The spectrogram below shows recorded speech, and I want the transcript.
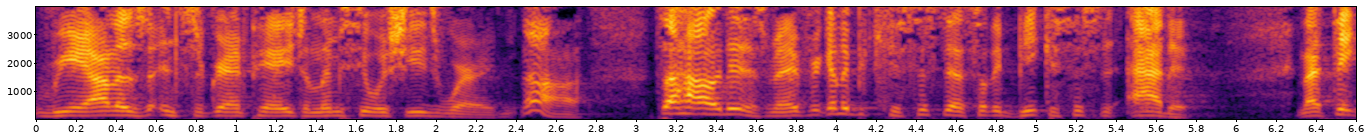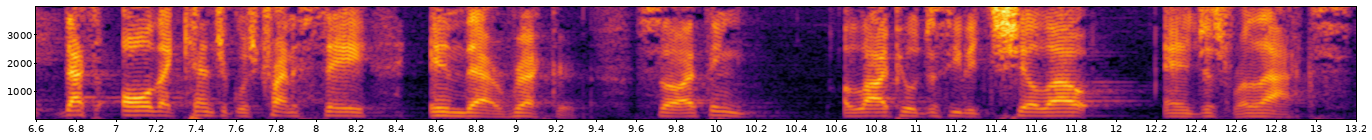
Rihanna's Instagram page and let me see what she's wearing. Nah, it's how it is, man. If you're to be consistent at something, be consistent at it. And I think that's all that Kendrick was trying to say in that record. So I think a lot of people just need to chill out and just relax.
